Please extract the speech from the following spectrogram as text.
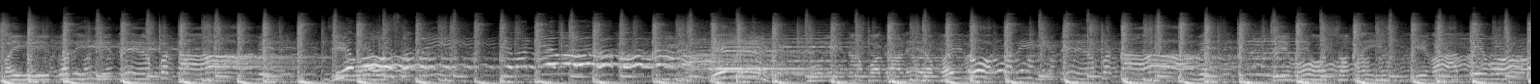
ભઈ કરીને બતાવે જેવો સમય ભૂલી ના બગાડે ભઈલો કરીને બતાવે એવો સમય એવા તેવા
